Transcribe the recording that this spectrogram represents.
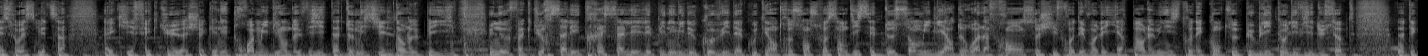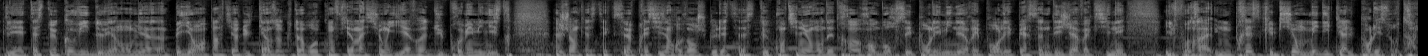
SOS Médecins, qui effectue chaque année 3 millions de visites à domicile dans le pays. Une facture salée, très salée. L'épidémie de Covid a coûté entre 170 et 200 milliards d'euros à la France. Chiffre dévoilé hier par le ministre des compte public Olivier Dussopt. Notez que les tests Covid deviendront bien payants à partir du 15 octobre. Confirmation hier du Premier ministre. Jean Castex précise en revanche que les tests continueront d'être remboursés pour les mineurs et pour les personnes déjà vaccinées. Il faudra une prescription médicale pour les autres.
